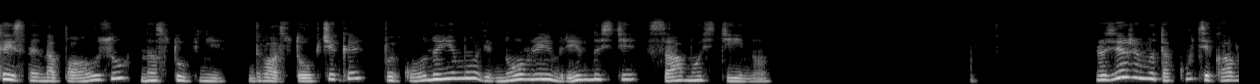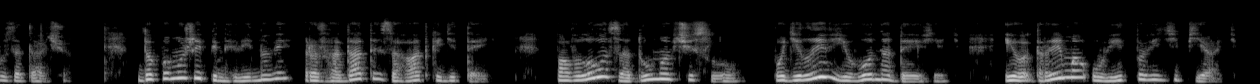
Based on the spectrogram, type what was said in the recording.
Тисни на паузу, наступні два стовпчики виконуємо, відновлюємо рівності самостійно. Розв'яжемо таку цікаву задачу. Допоможи пінгвінові розгадати загадки дітей. Павло задумав число, поділив його на 9 і отримав у відповіді 5.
